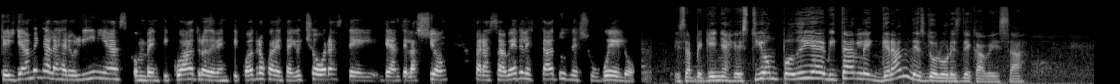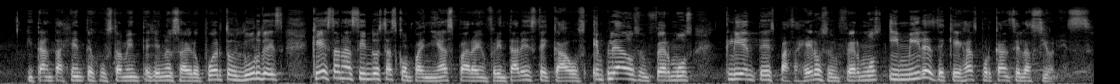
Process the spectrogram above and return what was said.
que llamen a las aerolíneas con 24, de 24 a 48 horas de, de antelación para saber el estatus de su vuelo. Esa pequeña gestión podría evitarle grandes dolores de cabeza. Y tanta gente justamente allá en los aeropuertos. Lourdes, ¿qué están haciendo estas compañías para enfrentar este caos? Empleados enfermos, clientes, pasajeros enfermos y miles de quejas por cancelaciones.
